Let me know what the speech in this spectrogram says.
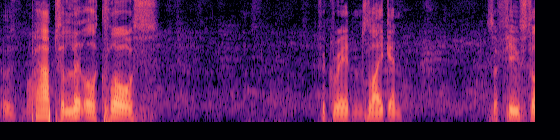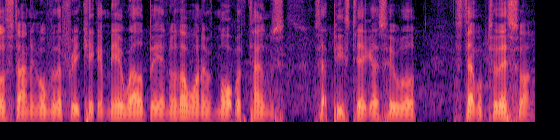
It was perhaps a little close for Graydon's liking. There's a few still standing over the free kick. It may well be another one of Morpeth Town's set piece takers who will step up to this one.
